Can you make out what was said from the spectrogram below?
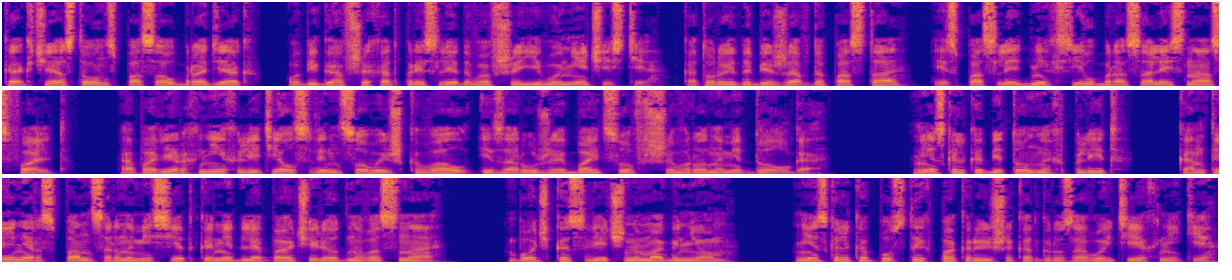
Как часто он спасал бродяг, убегавших от преследовавшей его нечисти, которые, добежав до поста, из последних сил бросались на асфальт, а поверх них летел свинцовый шквал из оружия бойцов с шевронами долга. Несколько бетонных плит, контейнер с панцирными сетками для поочередного сна бочка с вечным огнем, несколько пустых покрышек от грузовой техники,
